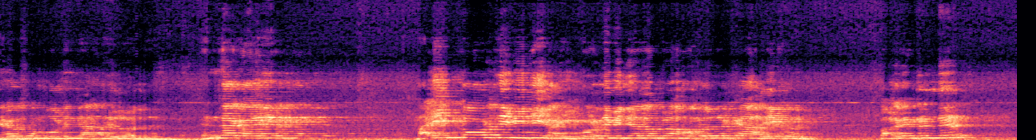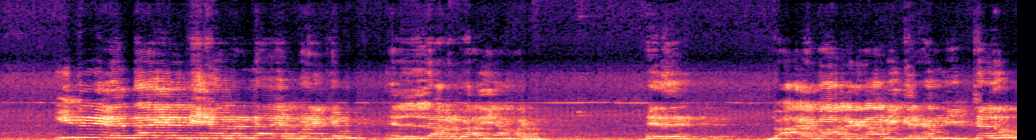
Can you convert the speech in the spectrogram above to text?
ദേവസ്വം ബോർഡിന്റെ ആളുകളല്ല. എന്താ കാര്യം? ഹൈക്കോടതി വിധി. ഹൈക്കോടതി വിധി നമുക്കൊക്കെ അറിയുന്നത് പറഞ്ഞിട്ടുണ്ട്. ഇത് രണ്ടായിരത്തി ഇരുപത്തിരണ്ടായപ്പോഴേക്കും എല്ലാവർക്കും അറിയാൻ പറ്റും. ഏത്? ദ്വാരപാലക വിഗ്രഹം വിറ്റതും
